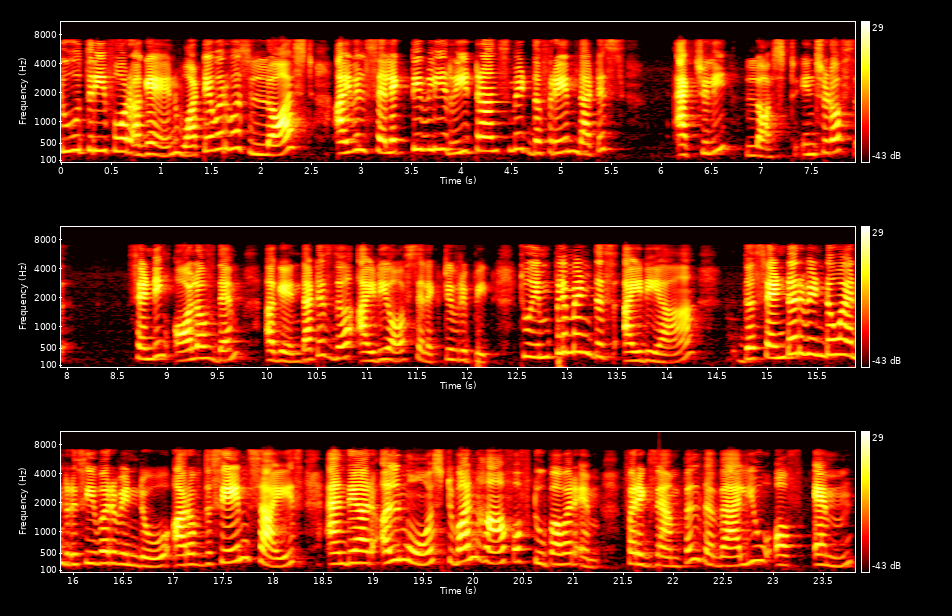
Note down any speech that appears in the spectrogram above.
2, 3, 4 again, whatever was lost, I will selectively retransmit the frame that is actually lost instead of sending all of them again. That is the idea of selective repeat. To implement this idea, the sender window and receiver window are of the same size and they are almost one half of 2 power m. For example, the value of m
